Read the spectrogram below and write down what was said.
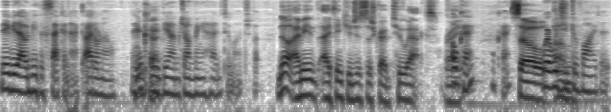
Maybe that would be the second act. I don't know. Maybe, okay. maybe i'm jumping ahead too much but no i mean i think you just described two acts right? Okay okay. So where would um, you divide it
